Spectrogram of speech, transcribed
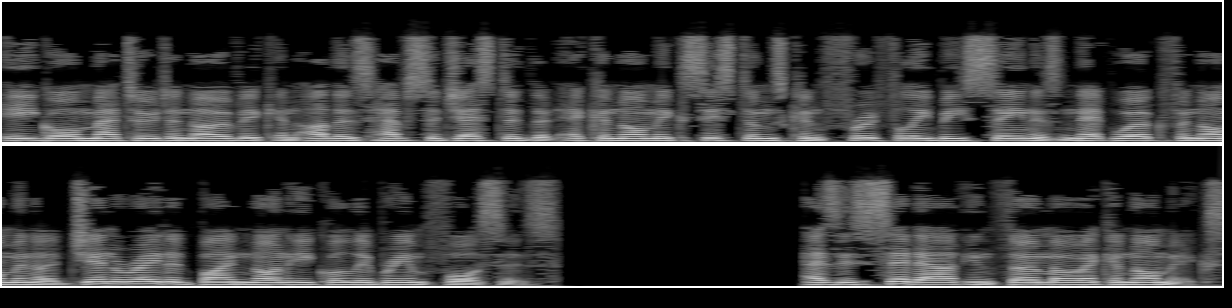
Igor Matutinovic and others have suggested that economic systems can fruitfully be seen as network phenomena generated by non-equilibrium forces. As is set out in thermoeconomics,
